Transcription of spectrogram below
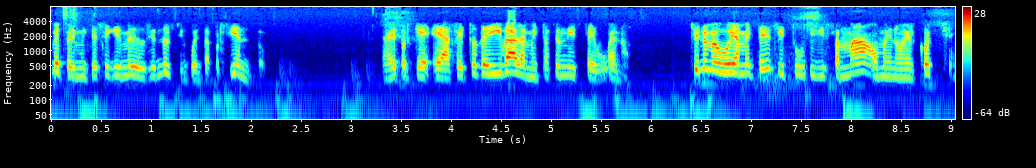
me permite seguirme deduciendo el 50%. ¿Vale? Porque a efectos de IVA la administración dice, bueno, yo no me voy a meter si tú utilizas más o menos el coche.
